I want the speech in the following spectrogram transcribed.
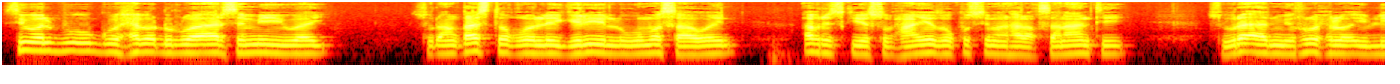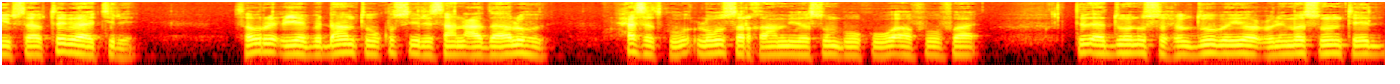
Si walbuu u guuxaba dhur waa aarsamiyi waay. Sur-anqaasta qooley laguma saaweyn. Afriskiiyo subxaanyadu ku siman halaqsanaantii. Suuro aadmi ruux loo ibliib saabtay baa jire. Sawriciyo bidhaantuu ku sirisaan cadaaluhu. Xasadku lagu sarqaamiyo sunbuu kugu afuufaa. Dad adduun u suxulduubayoo culimo suunteed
